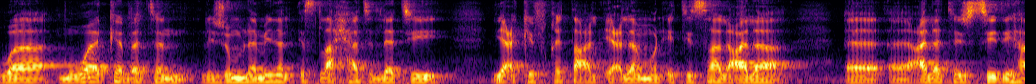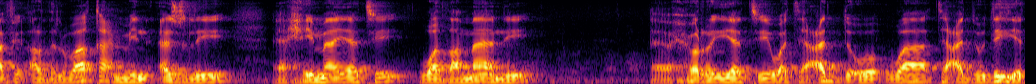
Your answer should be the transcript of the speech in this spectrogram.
ومواكبة لجملة من الإصلاحات التي يعكف قطاع الإعلام والاتصال على آه، على تجسيدها في أرض الواقع من أجل حماية وضمان حرية وتعد وتعددية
